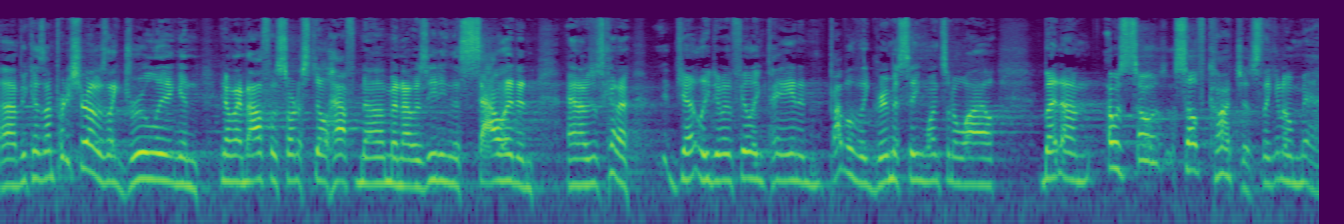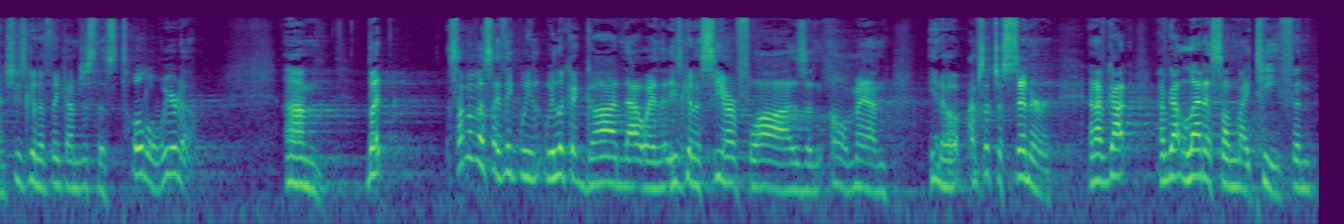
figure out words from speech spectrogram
uh, because I'm pretty sure I was like drooling and, you know, my mouth was sort of still half numb and I was eating this salad and, and I was just kind of gently doing, feeling pain and probably grimacing once in a while. But um, I was so self conscious, thinking, oh man, she's going to think I'm just this total weirdo. Um, but some of us, I think, we, we look at God that way, that He's going to see our flaws, and oh man, you know, I'm such a sinner, and I've got I've got lettuce on my teeth, and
